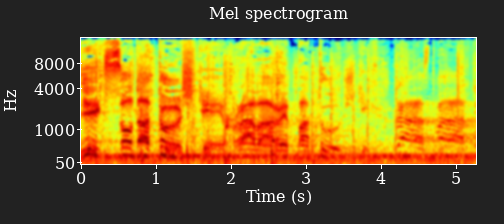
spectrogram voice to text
Иксудатушки, браво, репатушки. Раз, два, три,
